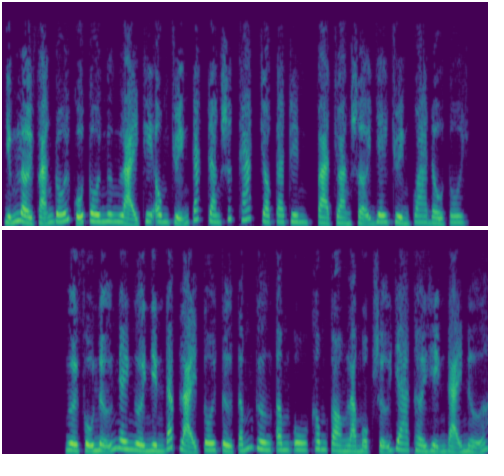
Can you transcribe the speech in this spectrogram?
Những lời phản đối của tôi ngưng lại khi ông chuyển các trang sức khác cho Katrin và choàng sợi dây chuyền qua đầu tôi. Người phụ nữ ngây người nhìn đáp lại tôi từ tấm gương âm u không còn là một sử gia thời hiện đại nữa,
